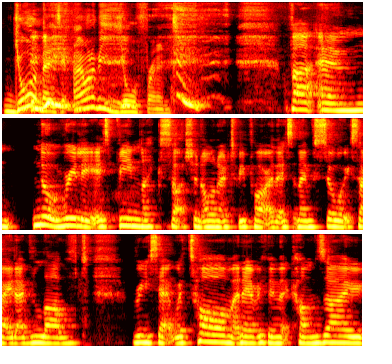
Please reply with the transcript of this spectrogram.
you're amazing. I want to be your friend. but um no really it's been like such an honor to be part of this and i'm so excited i've loved reset with tom and everything that comes out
